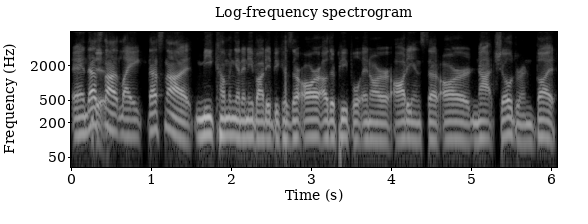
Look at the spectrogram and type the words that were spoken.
And that's Yeah. not like that's not me coming at anybody because there are other people in our audience that are not children. But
